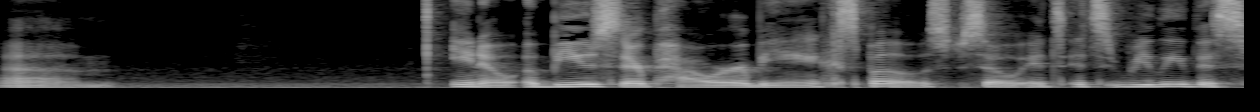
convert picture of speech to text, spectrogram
um, you know, abuse their power being exposed. So it's it's really this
